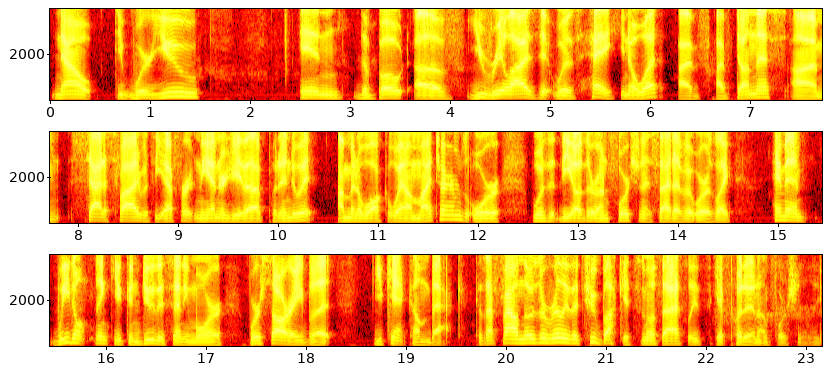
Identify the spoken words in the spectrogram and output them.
Now, were you in the boat of you realized it was, hey, you know what? I've I've done this. I'm satisfied with the effort and the energy that I've put into it. I'm gonna walk away on my terms, or was it the other unfortunate side of it where it's like, hey man, we don't think you can do this anymore. We're sorry, but you can't come back. Because I found those are really the two buckets most athletes get put in, unfortunately.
